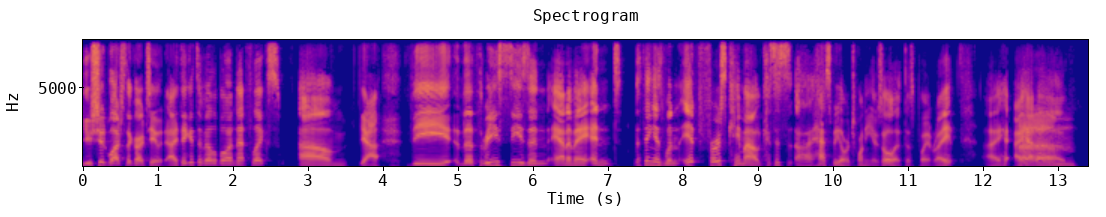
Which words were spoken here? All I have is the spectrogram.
you should watch the cartoon. I think it's available on Netflix. Um, yeah, the the three season anime, and the thing is, when it first came out, because this uh, has to be over twenty years old at this point, right? I I had um, a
